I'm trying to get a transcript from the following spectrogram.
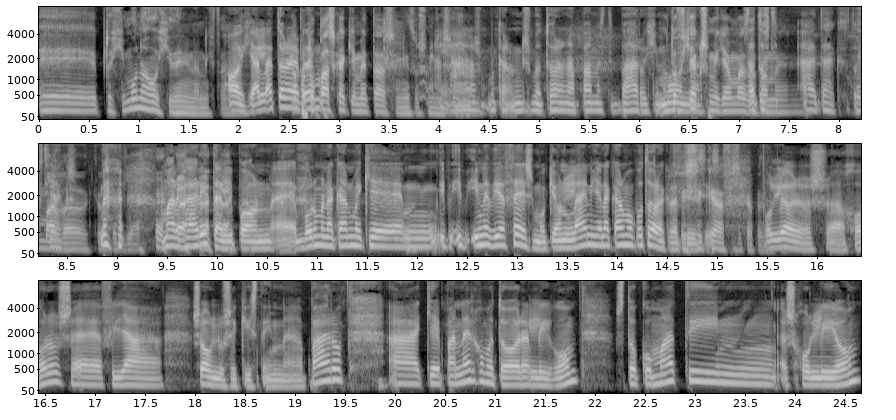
Ε, το χειμώνα όχι, δεν είναι ανοιχτά. Όχι, αλλά τώρα. Από το Πάσχα και μετά συνήθως είναι. Αλλά ας πούμε, κανονίσουμε τώρα να πάμε στην Πάρο χειμώνα. Να το φτιάξουμε για μας να το πάμε. Α, εντάξει, το φτιάξουμε. Μαργαρίτα λοιπόν. Ε, μπορούμε να κάνουμε και. Είναι διαθέσιμο και online για να κάνουμε από τώρα κρατήσεις. Φυσικά, φυσικά. Παιδιά. Πολύ ωραίος χώρος. Ε, φιλιά σε όλους εκεί στην ε, Πάρο. Και επανέρχομαι τώρα λίγο στο κομμάτι σχολείο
